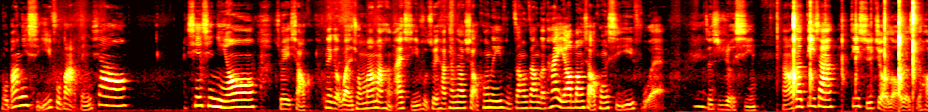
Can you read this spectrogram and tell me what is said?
我帮你洗衣服吧，等一下哦。”谢谢你哦。所以小那个浣熊妈妈很爱洗衣服，所以她看到小空的衣服脏脏的，她也要帮小空洗衣服。哎，真是热心。然后到地下第十九楼的时候，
